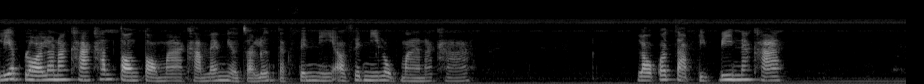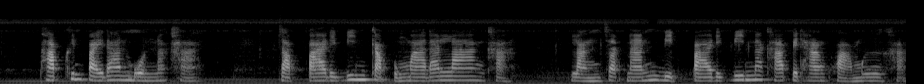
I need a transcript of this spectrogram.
เรียบร้อยแล้วนะคะ ขั้นตอนต่อมาค่ะ แม่เหมียวจะเริ่มจากเส้นนี้ เอาเส้นนี้หลบมานะคะ เราก็จับริบบิ้นนะคะ พับขึ้นไปด้านบนนะคะ จับปลายริบบิ้นกลับลงมาด้านล่างค่ะ หลังจากนั้นบิดปลายริบบิ้นนะคะ ไปทางขวามือค่ะ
